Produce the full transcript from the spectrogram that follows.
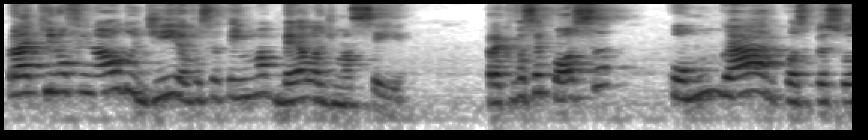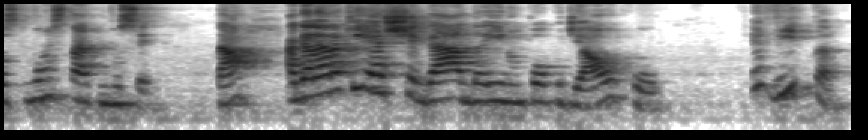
para que no final do dia você tenha uma bela de uma ceia, para que você possa comungar com as pessoas que vão estar com você, tá? A galera que é chegada aí num pouco de álcool, evita.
